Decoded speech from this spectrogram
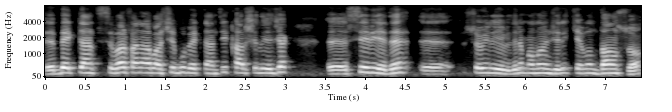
e, beklentisi var. Fenerbahçe bu beklentiyi karşılayacak e, seviyede e, söyleyebilirim ama öncelik Kevin Danso.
